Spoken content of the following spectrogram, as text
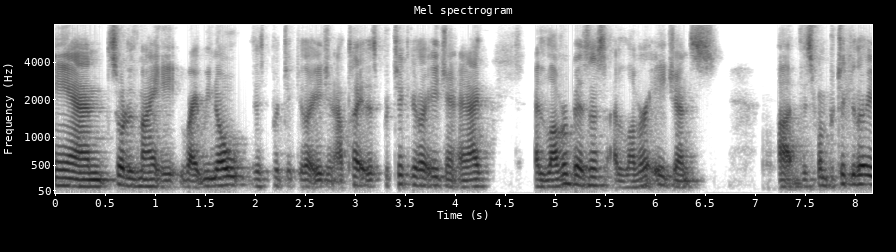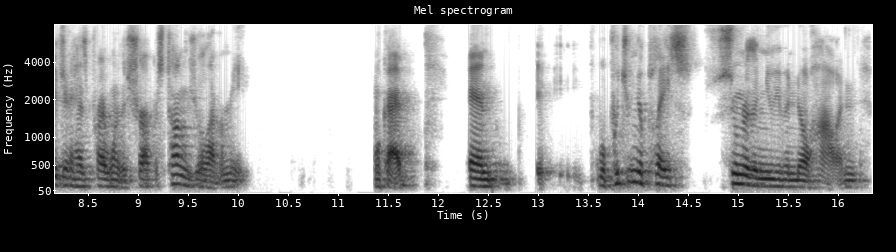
And so does my right. We know this particular agent. I'll tell you this particular agent, and I, I love her business. I love her agents. Uh, this one particular agent has probably one of the sharpest tongues you'll ever meet. Okay, and it, will put you in your place sooner than you even know how. And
